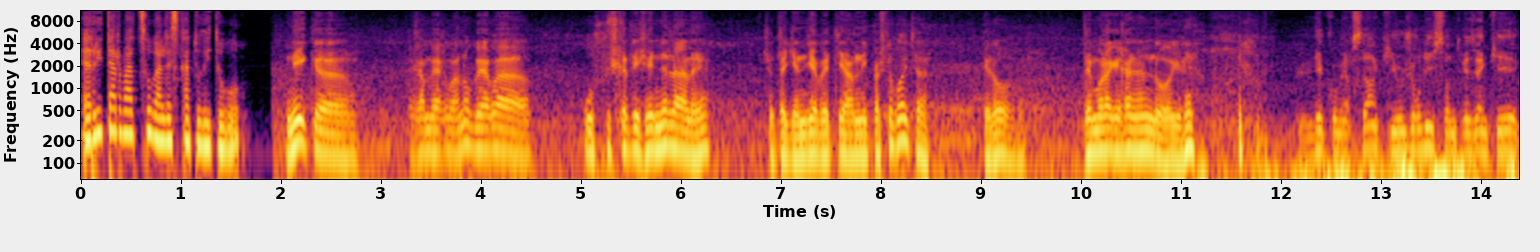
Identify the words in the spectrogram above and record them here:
Herritar batzu galezkatu ditugu. Nik, uh, egan behar bano, behar ba, uzpiskati dela, eh? Zenta jendia beti handi pastuko eta, gero, demorak eganen du, eh? Les commerçants qui aujourd'hui sont très inquiets,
